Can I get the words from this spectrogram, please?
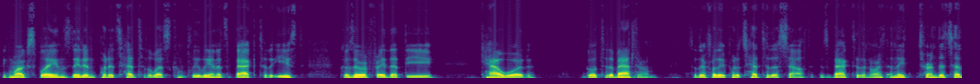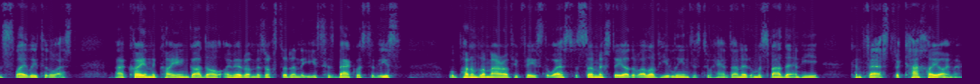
The Gemara explains they didn't put its head to the west completely and its back to the east because they were afraid that the cow would go to the bathroom. So therefore, they put its head to the south, its back to the north, and they turned its head slightly to the west. Ba'akoyin, the koyin gadol, oimed b'mizrach stood in the east. His back was to the east. Upanim b'marav, he faced the west. V'samech shteyadav alav, he leaned his two hands on it. Umasvada, and he confessed. V'kachay oimer.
